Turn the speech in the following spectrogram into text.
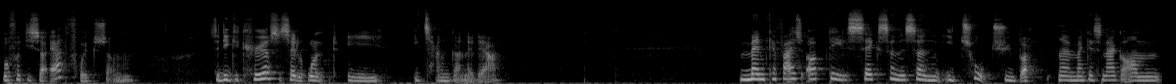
hvorfor de så er frygtsomme. Så de kan køre sig selv rundt i, i tankerne der. Man kan faktisk opdele sexerne sådan i to typer. Øh, man kan snakke om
